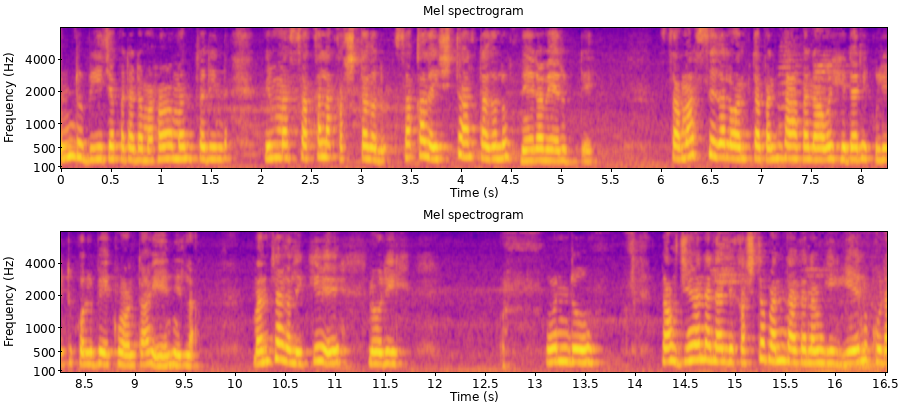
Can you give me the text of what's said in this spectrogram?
ಒಂದು ಬೀಜಪದದ ಮಹಾಮಂತ್ರದಿಂದ ನಿಮ್ಮ ಸಕಲ ಕಷ್ಟಗಳು, ಸಕಲ ಇಷ್ಟಾರ್ಥಗಳು ನೆರವೇರುತ್ತೆ. ಸಮಸ್ಯೆಗಳು ಅಂತ ಬಂದಾಗ ನಾವು ಹೆದರಿ ಕುಳಿತುಕೊಳ್ಬೇಕು ಅಂತ ಏನಿಲ್ಲ. ಮಂತ್ರಗಳಿಗೆ ನೋಡಿ, ಒಂದು, ನಾವು ಜೀವನದಲ್ಲಿ ಕಷ್ಟ ಬಂದಾಗ ನಮಗೆ ಏನು ಕೂಡ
